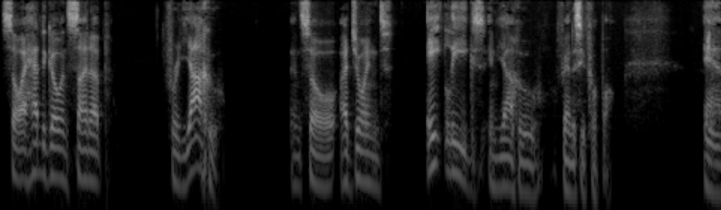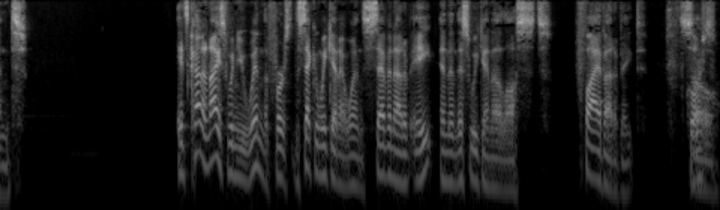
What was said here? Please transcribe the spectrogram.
So I had to go and sign up for Yahoo, and so I joined eight leagues in Yahoo fantasy football, and it's kind of nice when you win the first. The second weekend I won seven out of eight, and then this weekend I lost five out of eight. course. So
